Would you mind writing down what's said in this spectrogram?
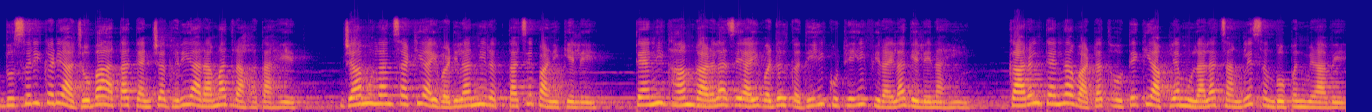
दुसरीकडे आजोबा आता त्यांच्या घरी आरामात राहत आहेत. ज्या मुलांसाठी आई वडिलांनी रक्ताचे पाणी केले त्यांनी घाम गाळला जे आई वडील कधीही कुठेही फिरायला गेले नाही. कारण त्यांना वाटत होते की आपल्या मुलाला चांगले संगोपन मिळावे.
